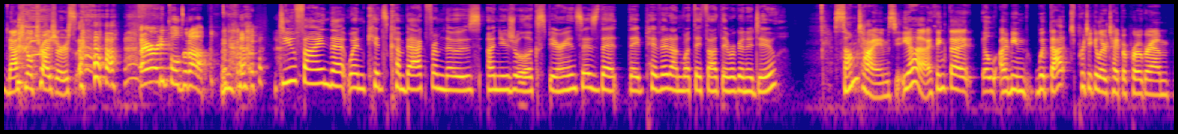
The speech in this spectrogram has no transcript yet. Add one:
national treasures. I already pulled it up. Do you find that when kids come back from those unusual experiences that they pivot on what they thought they were going to do? Sometimes, yeah. I think that, I mean, with that particular type of program,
